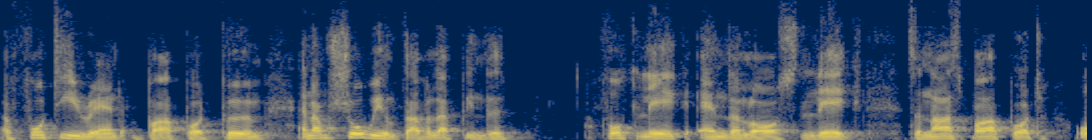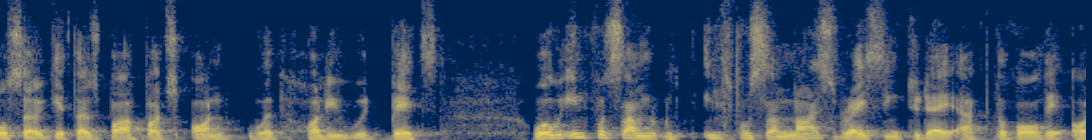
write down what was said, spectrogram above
A 40 Rand Bipot perm. And I'm sure we'll double up in the fourth leg and the last leg. It's a nice Bipot. Also, get those Bipots on with Hollywood bets. Well, we're in for some in for some nice racing today at the Vaal. There are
